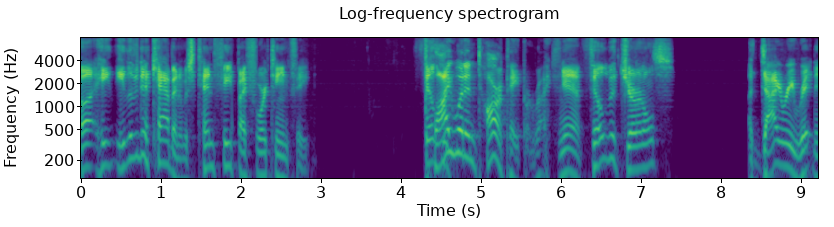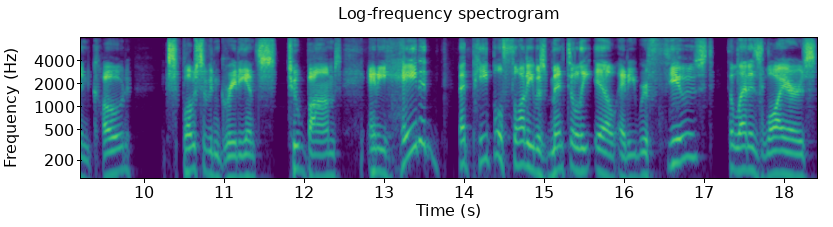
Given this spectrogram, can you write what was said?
Uh, he, he lived in a cabin. It was 10 feet by 14 feet. Filled with- Plywood and tar paper, right? Yeah, filled with journals, a diary written in code, explosive ingredients, two bombs, and he hated that people thought he was mentally ill, and he refused to let his lawyers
